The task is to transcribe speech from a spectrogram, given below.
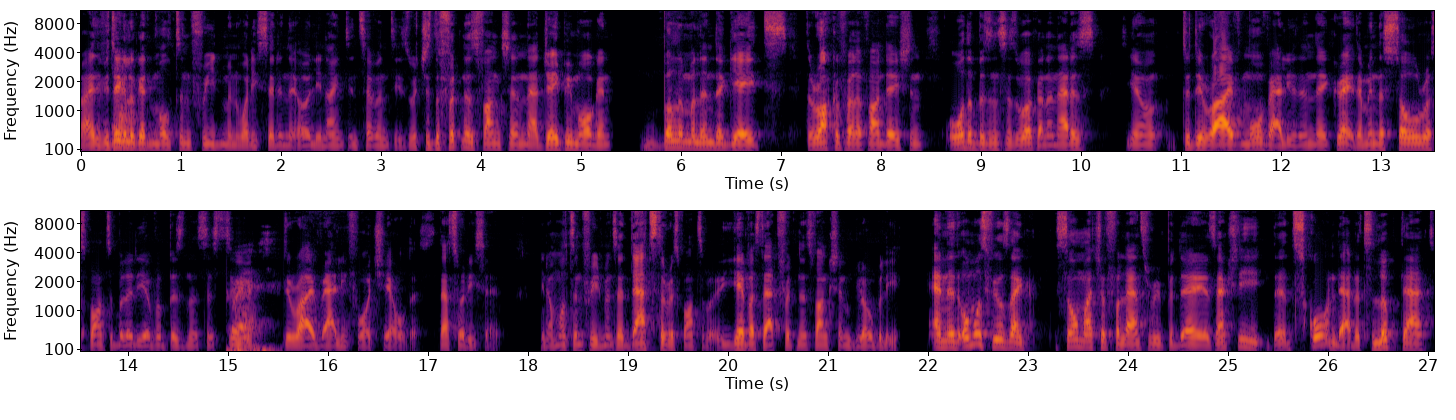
right? If you take yeah. a look at Milton Friedman, what he said in the early 1970s, which is the fitness function that JP Morgan, Bill and Melinda Gates, the Rockefeller Foundation, all the businesses work on, and that is, you know, to derive more value than they create. I mean, the sole responsibility of a business is to Correct. derive value for its shareholders. That's what he said. You know, Milton Friedman said that's the responsibility. He gave us that fitness function globally. And it almost feels like so much of philanthropy today is actually it's scorned at. It's looked at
